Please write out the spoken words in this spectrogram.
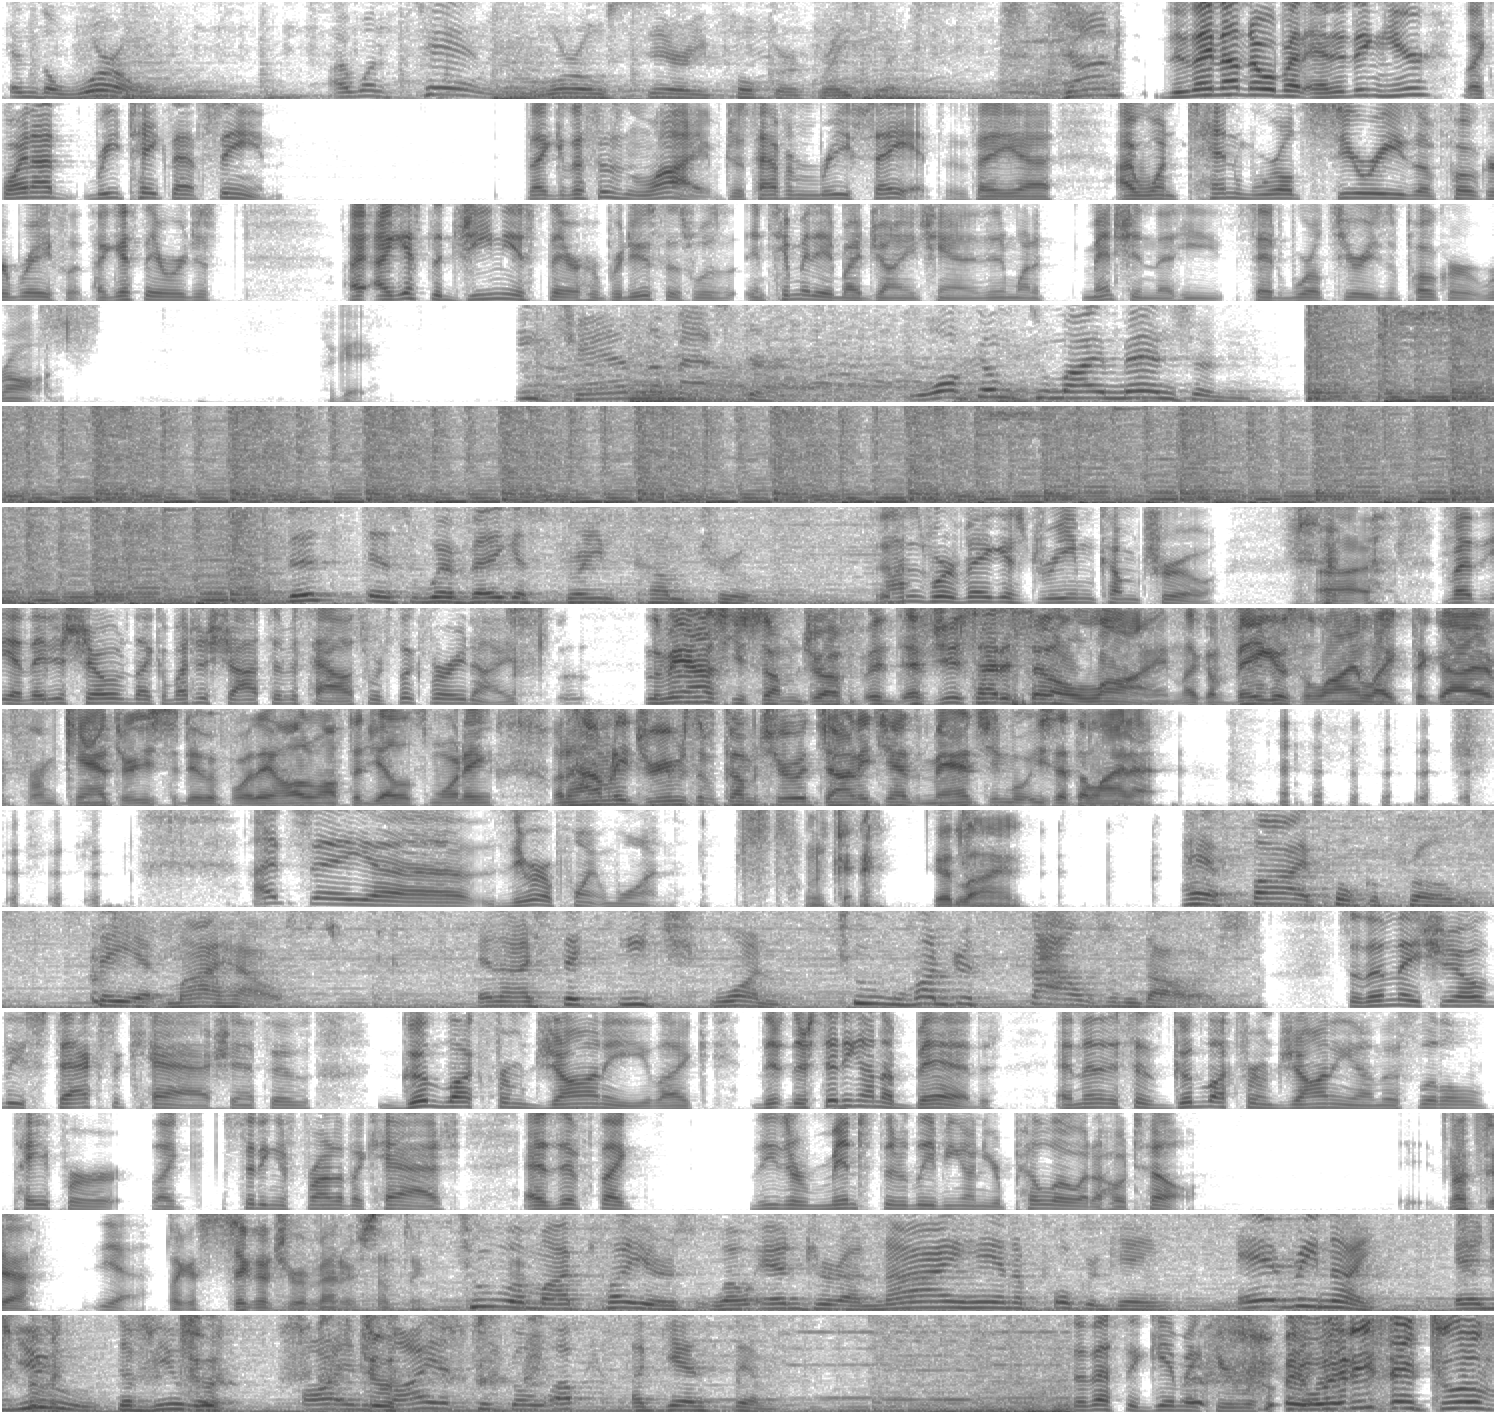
In the world. I won 10 World Series poker bracelets. John Did they not know about editing here? Like, why not retake that scene? Like, this isn't live. Just have him re-say it. Say, uh, I won 10 World Series of poker bracelets. I guess they were just... I, I guess the genius there who produced this was intimidated by Johnny Chan and didn't want to mention that he said World Series of Poker wrong. Okay. Chan the Master. Welcome to my mansion. This is where Vegas dream come true. This is where Vegas dream come true. Uh, but yeah, they just showed like a bunch of shots of his house, which looked very nice. Let me ask you something, Jeff. If you just had to set a line, like a Vegas line, like the guy from Cantor used to do before they hauled him off to jail this morning, on how many dreams have come true at Johnny Chan's mansion, what would you set the line at? I'd say uh, 0.1. Okay. Good line. I have five poker pros stay at my house, and I stick each one two hundred thousand dollars. So then they show these stacks of cash, and it says "Good luck from Johnny." Like they're, they're sitting on a bed, and then it says "Good luck from Johnny" on this little paper, like sitting in front of the cash, as if like these are mints they're leaving on your pillow at a hotel. That's, yeah, Yeah. like a signature event or something. Two of my players will enter a nine-handed poker game every night, and you, the viewer, are invited to go up against them. So that's the gimmick here. Wait, what did he say? Two of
